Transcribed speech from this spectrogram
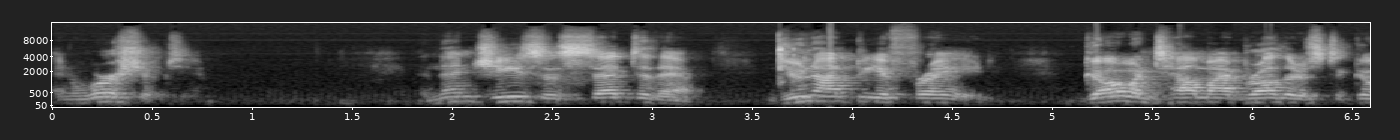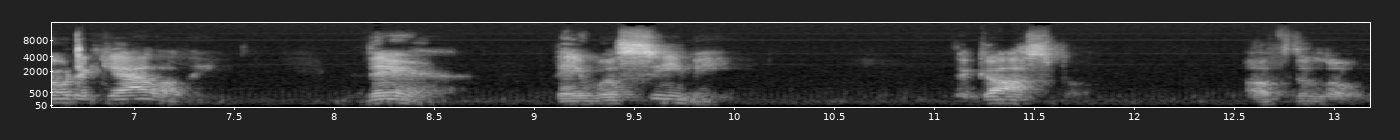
and worshipped him. And then Jesus said to them, Do not be afraid. Go and tell my brothers to go to Galilee. There they will see me. The Gospel of the Lord.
